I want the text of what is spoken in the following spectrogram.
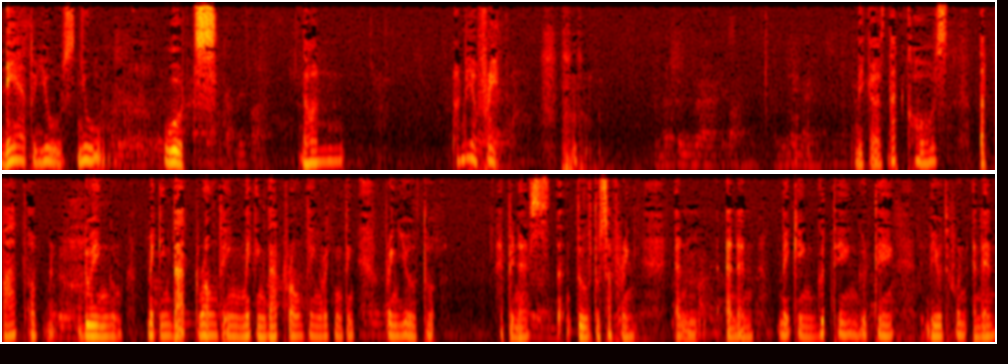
Dare to use new words. Don't don't be afraid. because that cause, that path of doing, making that wrong thing, making that wrong thing, wrong thing, bring you to happiness, to to suffering, and and then making good thing, good thing, beautiful, and then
